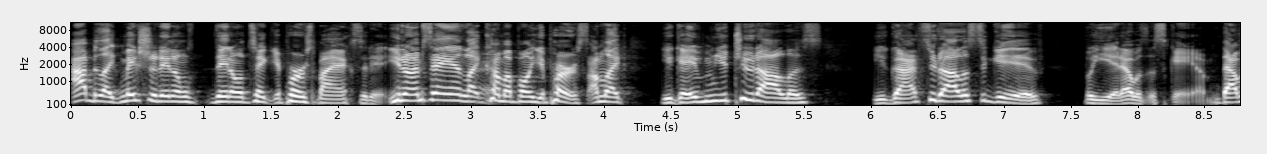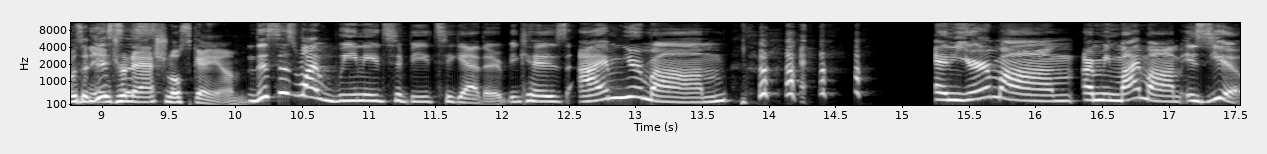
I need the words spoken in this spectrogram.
I'd be like, make sure they don't they don't take your purse by accident. You know what I'm saying? Like, come up on your purse. I'm like, you gave them your two dollars. You got two dollars to give. But yeah, that was a scam. That was an This is- international scam. This is why we need to be together because I'm your mom. and your mom, I mean, my mom is you.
